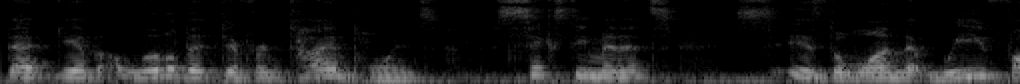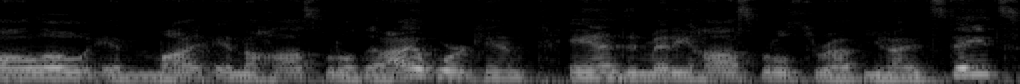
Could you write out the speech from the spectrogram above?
that give a little bit different time points. 60 minutes is the one that we follow in my in the hospital that I work in and in many hospitals throughout the United States.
